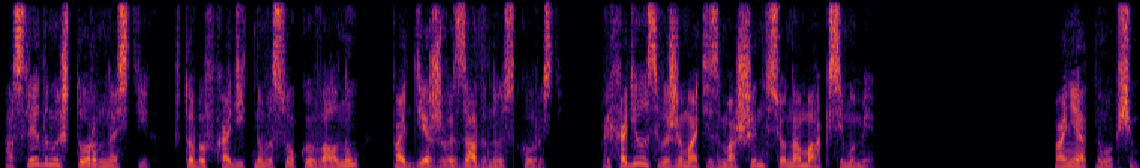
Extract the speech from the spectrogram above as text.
А следом и шторм настиг. Чтобы входить на высокую волну, поддерживая заданную скорость, приходилось выжимать из машин все на максимуме. Понятно, в общем.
